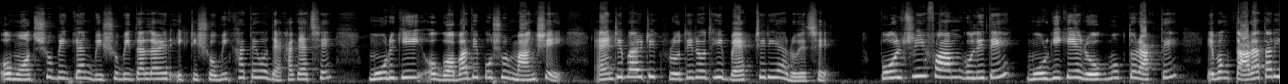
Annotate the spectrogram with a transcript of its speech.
ও মৎস্য বিজ্ঞান বিশ্ববিদ্যালয়ের একটি সমীক্ষাতেও দেখা গেছে, মুরগি ও গবাদি পশুর মাংসে অ্যান্টিবায়োটিক প্রতিরোধী ব্যাকটেরিয়া রয়েছে। পোলট্রি ফার্মগুলিতে মুরগিকে রোগমুক্ত রাখতে এবং তাড়াতাড়ি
